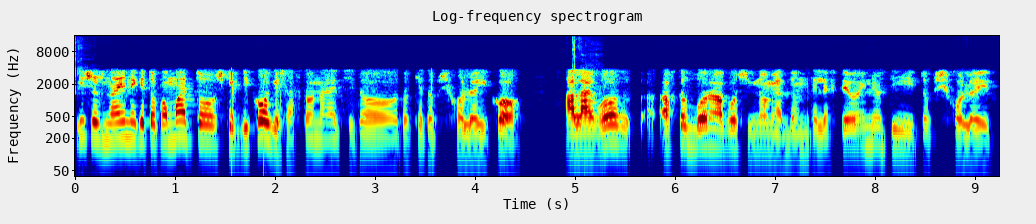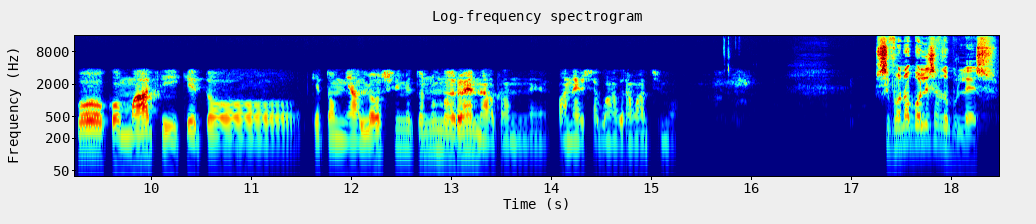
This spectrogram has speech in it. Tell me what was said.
Ίσως να είναι και το κομμάτι το σκεπτικό και σε αυτόν, έτσι, το, το, και το ψυχολογικό. Αλλά εγώ αυτό που μπορώ να πω, συγγνώμη Αντώνη τελευταίο, είναι ότι το ψυχολογικό κομμάτι και το, και το μυαλό σου είναι το νούμερο ένα όταν ε, πανέρεις από έναν τραυματισμό. Συμφωνώ πολύ σε αυτό που λες.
